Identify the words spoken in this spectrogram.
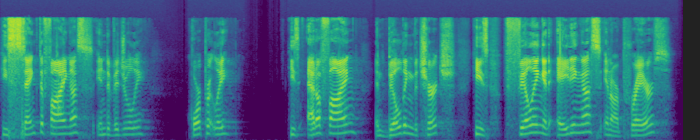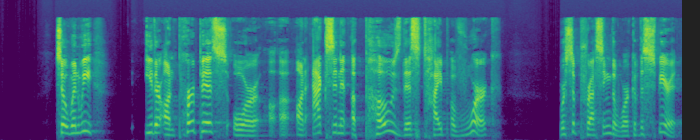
he's sanctifying us individually, corporately, he's edifying and building the church, he's filling and aiding us in our prayers. So when we either on purpose or uh, on accident oppose this type of work, we're suppressing the work of the Spirit.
